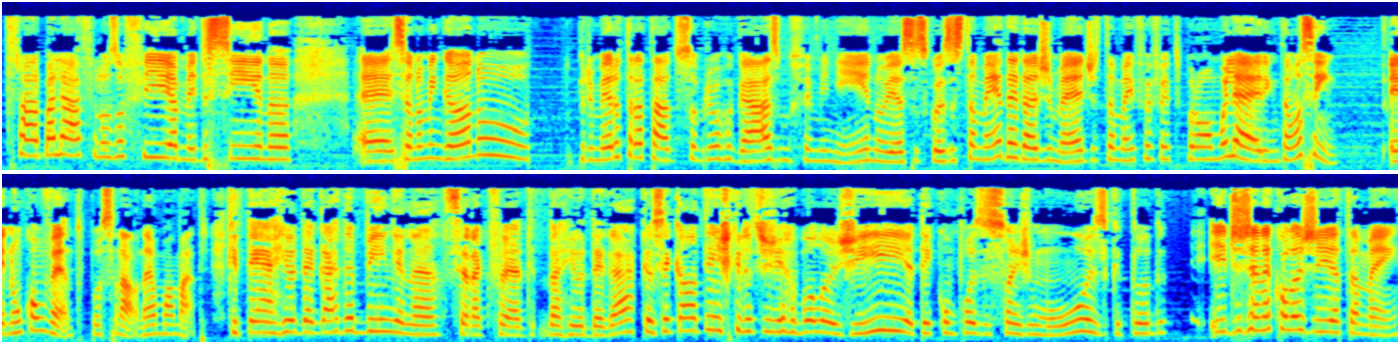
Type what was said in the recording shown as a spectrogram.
trabalhar filosofia, medicina. É, se eu não me engano, o primeiro tratado sobre o orgasmo feminino e essas coisas também é da Idade Média, também foi feito por uma mulher. Então, assim, e num convento, por sinal, né? Uma madre. Que tem a Hildegard de Bing, né? Será que foi a da Hildegard? Que eu sei que ela tem escritos de herbologia, tem composições de música e tudo. E de ginecologia também.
